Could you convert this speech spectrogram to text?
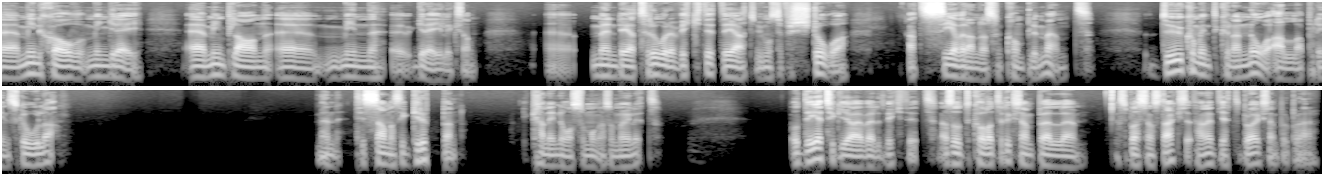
eh, min show, min grej, eh, min plan, eh, min eh, grej. liksom. Eh, men det jag tror är viktigt är att vi måste förstå att se varandra som komplement. Du kommer inte kunna nå alla på din skola. Men tillsammans i gruppen kan ni nå så många som möjligt. Och det tycker jag är väldigt viktigt. Alltså kolla till exempel eh, Sebastian Staxet, han är ett jättebra exempel på det här.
